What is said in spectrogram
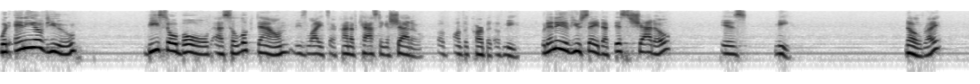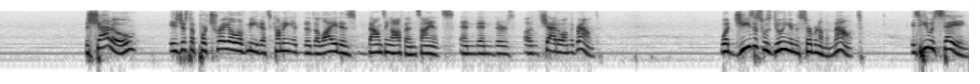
Would any of you be so bold as to look down? These lights are kind of casting a shadow of, on the carpet of me. Would any of you say that this shadow is me? No, right? The shadow is just a portrayal of me that's coming, the, the light is bouncing off in science, and then there's a shadow on the ground. What Jesus was doing in the Sermon on the Mount is he was saying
